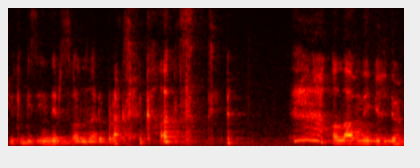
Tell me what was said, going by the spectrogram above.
Diyor ki biz indiririz onları bırak sen kalksın diyor. Allah'ım ne güldüm.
